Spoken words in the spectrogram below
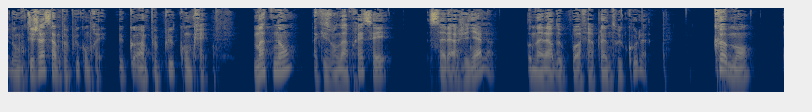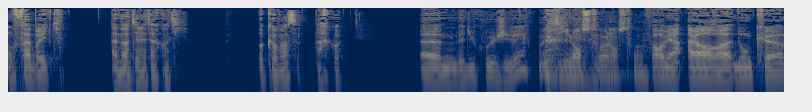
donc déjà c'est un peu plus concret, un peu plus concret. Maintenant, la question d'après c'est, ça a l'air génial, on a l'air de pouvoir faire plein de trucs cool. Comment on fabrique un ordinateur quantique On commence par quoi? Euh, bah, du coup, j'y vais. Vas-y, lance-toi, lance-toi. Fort bien. Alors, euh, donc, euh,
